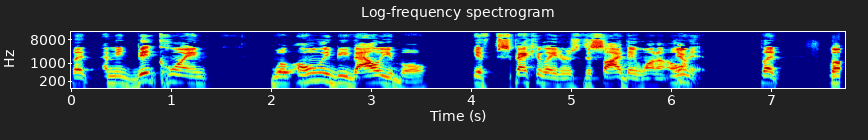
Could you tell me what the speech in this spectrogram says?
But I mean, Bitcoin will only be valuable if speculators decide they want to own Yeah. it. But Well-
